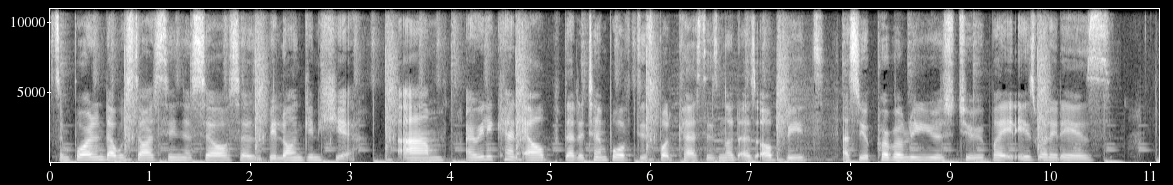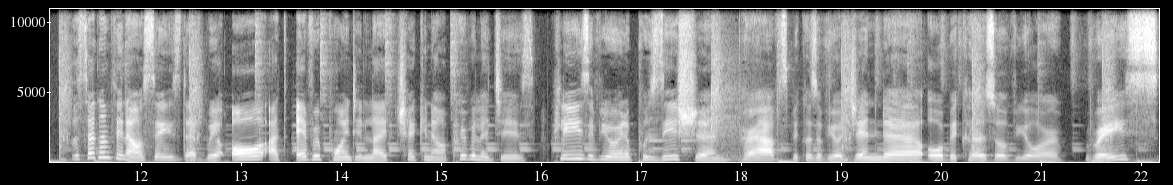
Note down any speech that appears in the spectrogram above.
It's important that we start seeing ourselves as belonging here. Um, I really can't help that the tempo of this podcast is not as upbeat as you're probably used to, but it is what it is. The second thing I'll say is that we're all at every point in life checking our privileges. Please, if you're in a position, perhaps because of your gender or because of your race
